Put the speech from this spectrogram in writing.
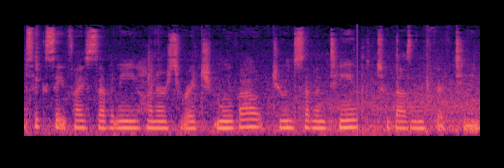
168570 Hunters Ridge move out, June 17th, 2015.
